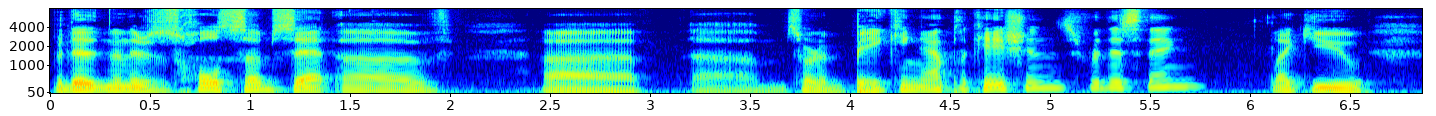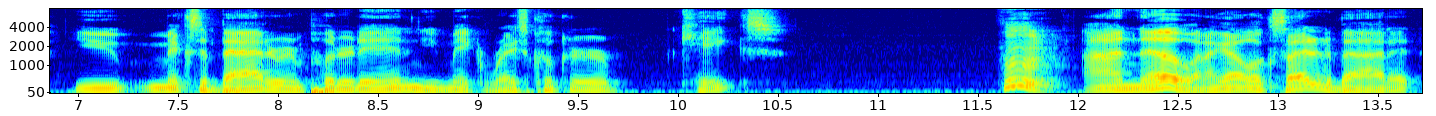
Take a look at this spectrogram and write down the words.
But then, then there's this whole subset of uh, um, sort of baking applications for this thing. Like you you mix a batter and put it in, and you make rice cooker cakes. Hmm. I know, and I got all excited about it.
